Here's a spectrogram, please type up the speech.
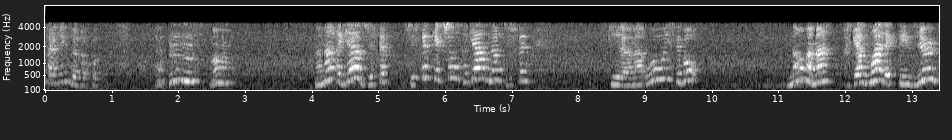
préparer le repas. Hein, Hum, hum, maman. Maman, regarde, j'ai fait, j'ai fait quelque chose, regarde là, j'ai fait. Puis la maman, oui, oui, c'est beau. Non, maman, regarde-moi avec tes yeux.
